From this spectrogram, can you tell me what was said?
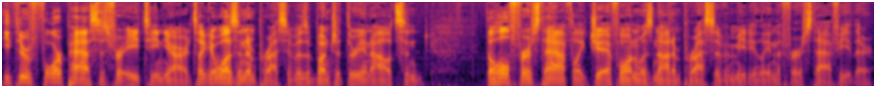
he threw four passes for 18 yards? Like it wasn't impressive. It was a bunch of three and outs, and the whole first half, like JF1 was not impressive immediately in the first half either.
